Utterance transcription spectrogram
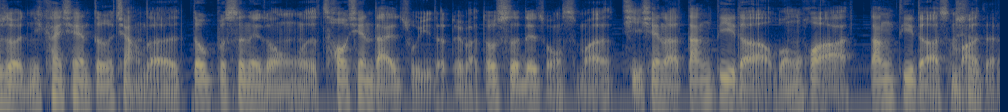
就是你看，现在得奖的都不是那种超现代主义的，对吧？都是那种什么体现了当地的文化、当地的什么是的，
